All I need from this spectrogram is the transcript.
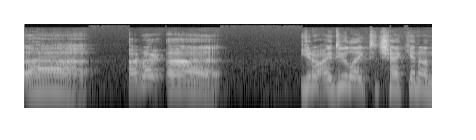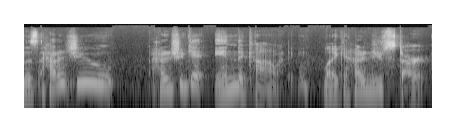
uh, I'm not. Uh, you know, I do like to check in on this. How did you? How did you get into comedy? Like, how did you start?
